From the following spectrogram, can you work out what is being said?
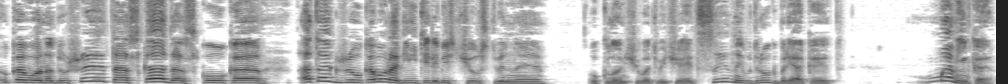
у кого на душе тоска да скука, а также у кого родители бесчувственные, — уклончиво отвечает сын и вдруг брякает. — Маменька,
